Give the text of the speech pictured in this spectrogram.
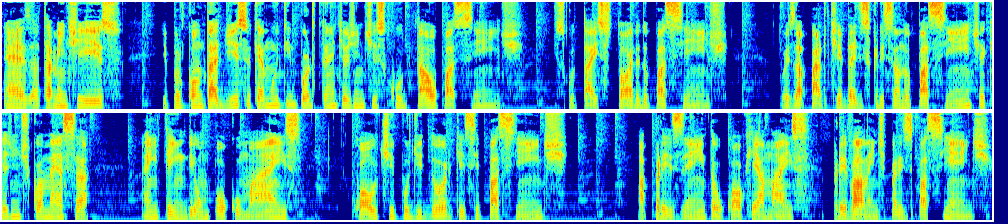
É exatamente isso. E por conta disso que é muito importante a gente escutar o paciente, escutar a história do paciente, pois a partir da descrição do paciente é que a gente começa a entender um pouco mais qual o tipo de dor que esse paciente apresenta ou qual que é a mais prevalente para esse paciente.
